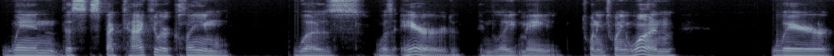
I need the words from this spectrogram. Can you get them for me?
when this spectacular claim was was aired in late May 2021, where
